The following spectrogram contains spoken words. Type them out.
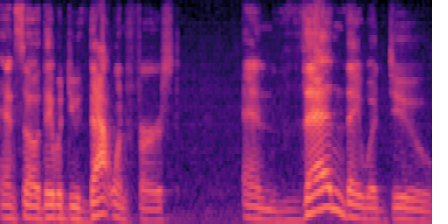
and so they would do that one first, and then they would do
